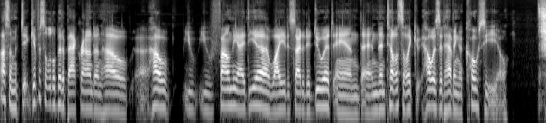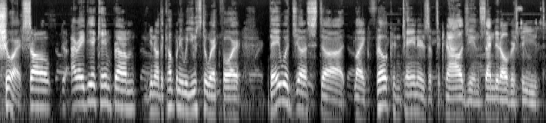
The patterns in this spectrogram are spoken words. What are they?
awesome. D- give us a little bit of background on how uh, how you you found the idea, why you decided to do it, and and then tell us like how is it having a co CEO? Sure. So our idea came from you know the company we used to work for they would just uh, like fill containers of technology and send it overseas,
